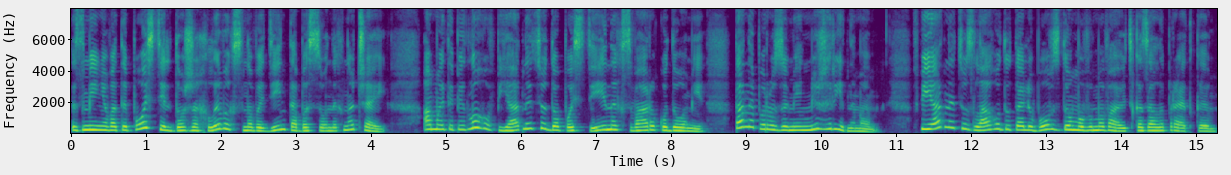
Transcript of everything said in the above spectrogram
Змінювати постіль до жахливих сновидінь та безсонних ночей, а мити підлогу в п'ятницю до постійних сварок у домі та непорозумінь між рідними. В п'ятницю злагоду та любов з дому вимивають, казали предки.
